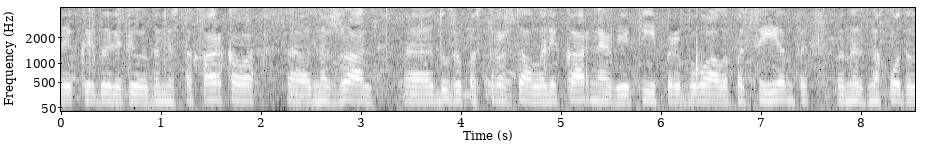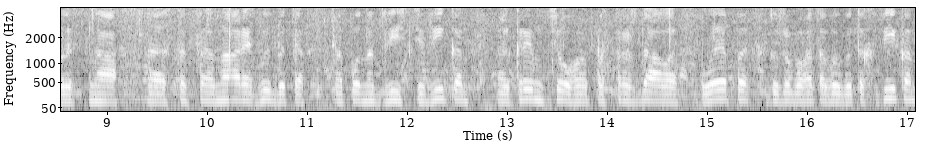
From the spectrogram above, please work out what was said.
які долетіли до міста Харкова. Е, На жаль, дуже постраждала лікарня, в якій перебували пацієнти. Вони знаходились на е, стаціонарі, вибито е, понад 200 вікон. Е, Крім цього, постраждали лепи, дуже багато вибитих вікон.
